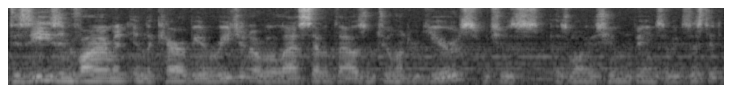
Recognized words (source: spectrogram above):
disease environment in the Caribbean region over the last 7,200 years, which is as long as human beings have existed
